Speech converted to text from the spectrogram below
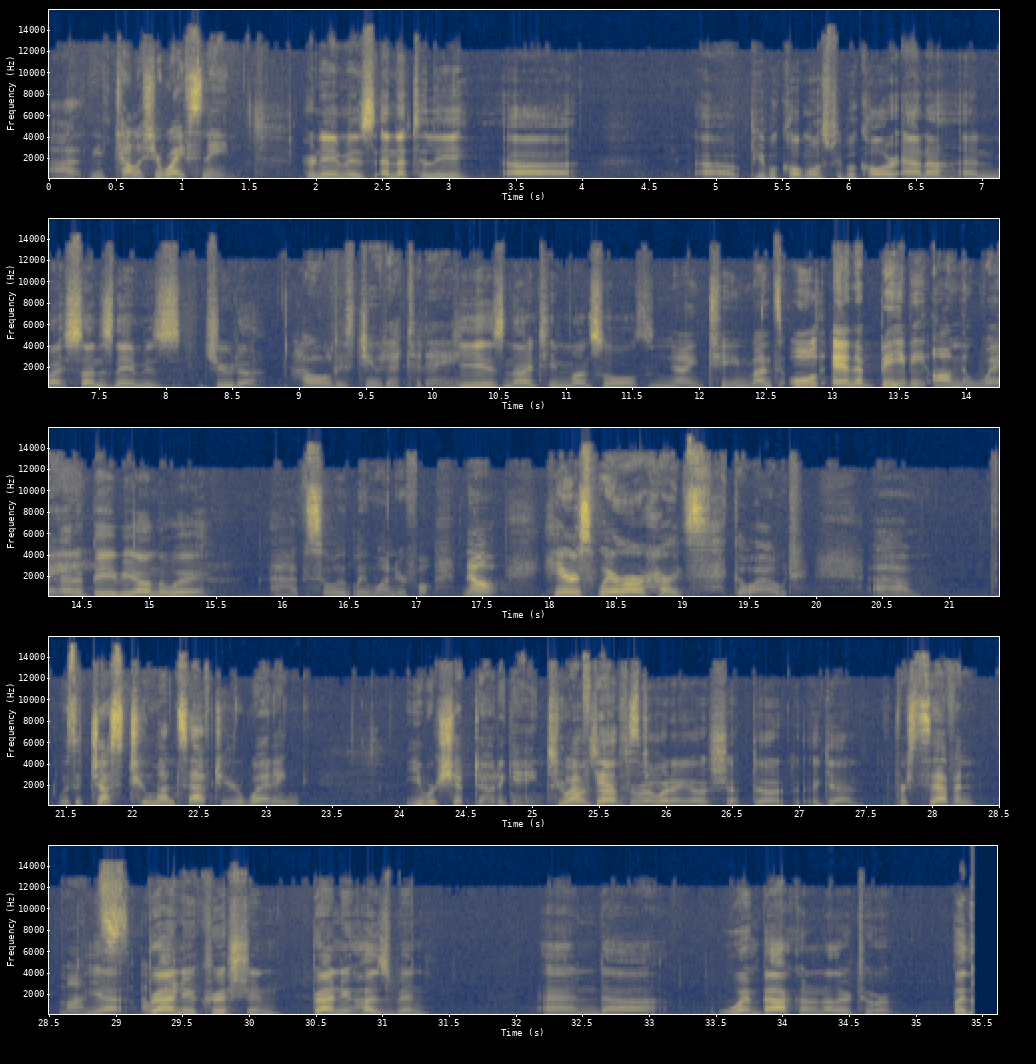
Uh, you tell us your wife's name. Her name is Anatoly. Uh, uh, people call most people call her Anna, and my son's name is Judah. How old is Judah today? He is 19 months old 19 months old and a baby on the way. and a baby on the way. Absolutely wonderful. Now, here's where our hearts go out. Um, was it just two months after your wedding? You were shipped out again Two months after my wedding, I was shipped out again. for seven months. Yeah, brand new Christian, brand new husband, and uh, went back on another tour.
